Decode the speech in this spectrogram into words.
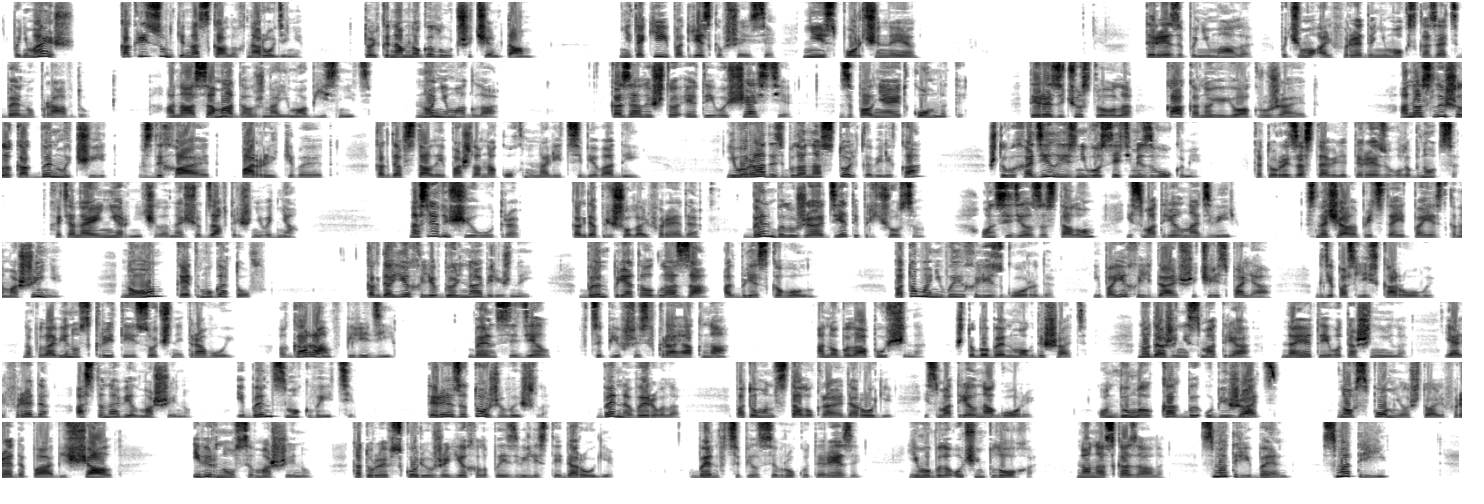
Понимаешь, как рисунки на скалах на родине, только намного лучше, чем там» не такие потрескавшиеся, не испорченные. Тереза понимала, почему Альфреда не мог сказать Бену правду. Она сама должна ему объяснить, но не могла. Казалось, что это его счастье заполняет комнаты. Тереза чувствовала, как оно ее окружает. Она слышала, как Бен мычит, вздыхает, порыкивает, когда встала и пошла на кухню налить себе воды — его радость была настолько велика, что выходила из него с этими звуками, которые заставили Терезу улыбнуться, хотя она и нервничала насчет завтрашнего дня. На следующее утро, когда пришел Альфреда, Бен был уже одет и причесан. Он сидел за столом и смотрел на дверь. Сначала предстоит поездка на машине, но он к этому готов. Когда ехали вдоль набережной, Бен прятал глаза от блеска волн. Потом они выехали из города и поехали дальше, через поля, где паслись коровы, наполовину скрытые сочной травой, к горам впереди. Бен сидел, вцепившись в край окна. Оно было опущено, чтобы Бен мог дышать, но даже несмотря на это его тошнило, и Альфреда остановил машину, и Бен смог выйти. Тереза тоже вышла. Бена вырвало. Потом он встал у края дороги и смотрел на горы. Он думал, как бы убежать, но вспомнил, что Альфреда пообещал, и вернулся в машину, которая вскоре уже ехала по извилистой дороге. Бен вцепился в руку Терезы. Ему было очень плохо, но она сказала, «Смотри, Бен, смотри».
